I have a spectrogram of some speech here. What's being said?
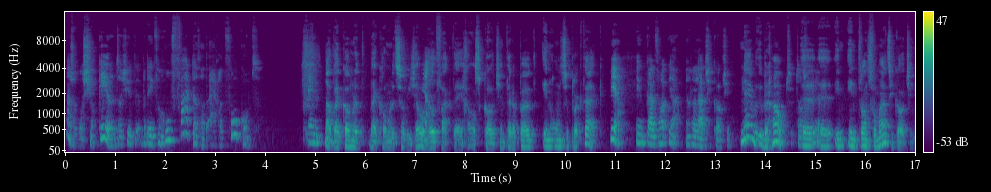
nou, zo wel chockerend als je bedenkt van hoe vaak dat dat eigenlijk voorkomt. En Nou, wij komen het, wij komen het sowieso Ja. heel vaak tegen als coach en therapeut in onze praktijk. ja, in het kader van ja, een relatiecoaching. Nee, maar überhaupt. Eh, eh, in, in transformatiecoaching.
